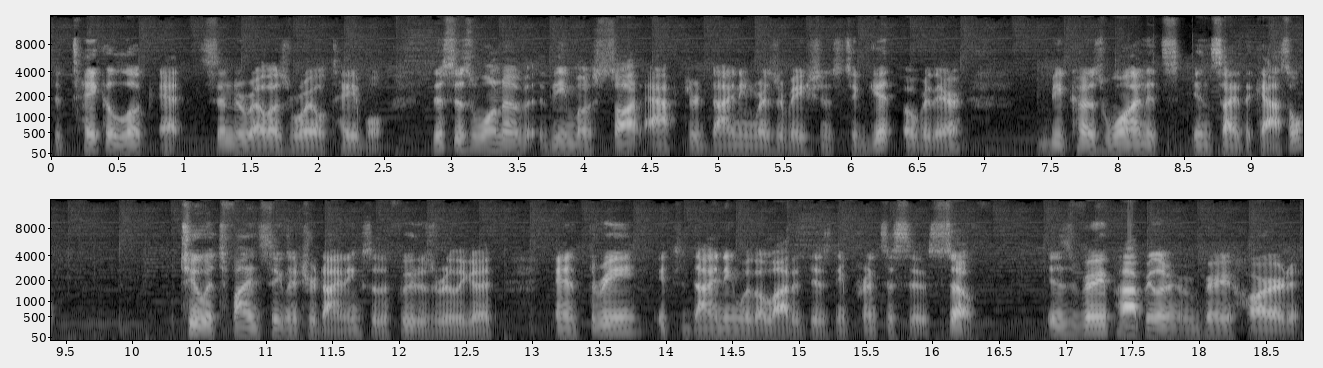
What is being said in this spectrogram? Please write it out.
to take a look at Cinderella's Royal Table. This is one of the most sought after dining reservations to get over there because one, it's inside the castle. Two, it's fine signature dining, so the food is really good. And three, it's dining with a lot of Disney princesses. So, it is very popular and very hard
